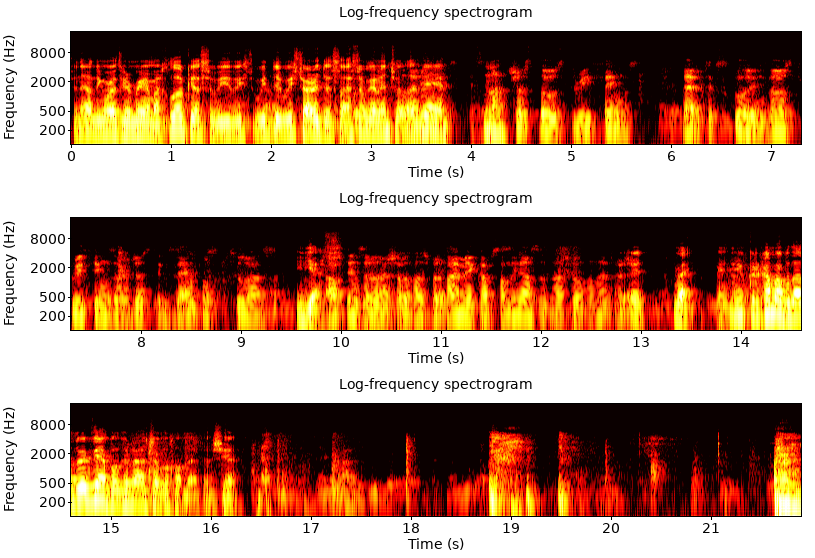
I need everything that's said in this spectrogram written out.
So now the Gemara is going to bring a machlokas. So we, we, we, did, we started this last time. We got into it last yeah. it's- not just those three things that it's excluding. Those three things are just examples to us Yes. of things that are not shabbat. But if I make up something else, it's not shabbat nefesh. Uh, Right. You could come up with other examples. They're not Shabbat Nefesh. Yeah.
